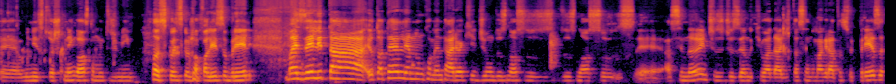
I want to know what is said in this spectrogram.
É, o ministro acho que nem gosta muito de mim, as coisas que eu já falei sobre ele, mas ele tá. Eu tô até lendo um comentário aqui de um dos nossos, dos nossos é, assinantes dizendo que o Haddad está sendo uma grata surpresa,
